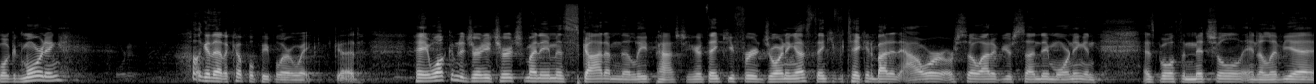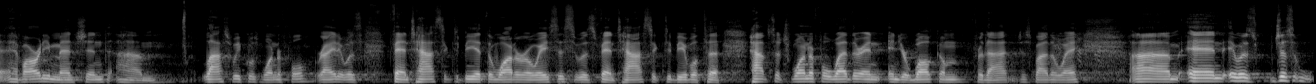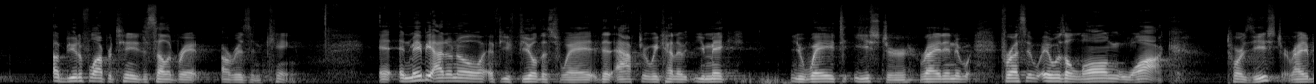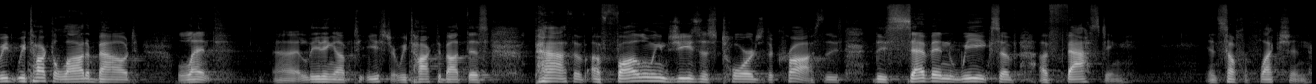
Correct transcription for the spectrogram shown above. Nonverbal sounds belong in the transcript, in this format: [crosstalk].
Well, good morning. Look at that, a couple people are awake. Good. Hey, welcome to Journey Church. My name is Scott. I'm the lead pastor here. Thank you for joining us. Thank you for taking about an hour or so out of your Sunday morning. And as both Mitchell and Olivia have already mentioned, um, last week was wonderful, right? It was fantastic to be at the Water Oasis. It was fantastic to be able to have such wonderful weather, and, and you're welcome for that, just by the way. Um, and it was just a beautiful opportunity to celebrate our risen King. And, maybe I don't know if you feel this way that after we kind of you make your way to Easter, right? And it, for us, it, it was a long walk towards Easter, right? We, we talked a lot about Lent uh, leading up to Easter. We talked about this path of, of following Jesus towards the cross, these, these seven weeks of, of fasting and self reflection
